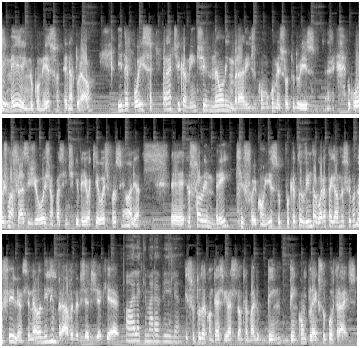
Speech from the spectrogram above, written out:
temerem no começo, é natural, e depois praticamente não lembrarem de como começou tudo isso. Hoje, uma frase de hoje, uma paciente que veio aqui hoje falou assim: Olha, é, eu só lembrei que foi com isso porque eu estou vindo agora pegar o meu segundo filho, senão eu nem lembrava no dia a dia que é. Olha que maravilha. Isso tudo acontece graças a um trabalho bem, bem complexo por trás.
